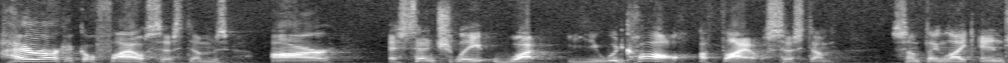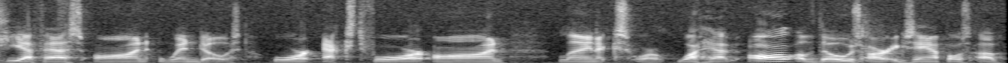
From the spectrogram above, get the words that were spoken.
Hierarchical file systems are essentially what you would call a file system, something like NTFS on Windows or ext4 on Linux or what have all of those are examples of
